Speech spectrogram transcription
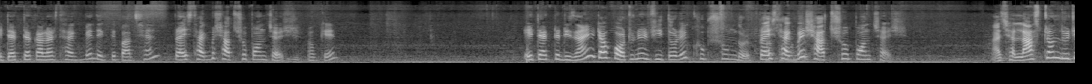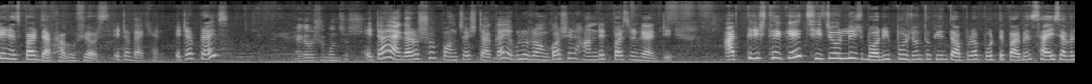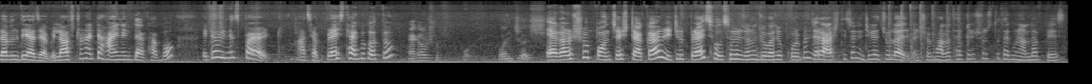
এটা একটা কালার থাকবে দেখতে পাচ্ছেন। প্রাইস থাকবে সাতশো পঞ্চাশ। ওকে এটা একটা ডিজাইন এটাও কটনের ভিতরে খুব সুন্দর। প্রাইস থাকবে সাতশো পঞ্চাশ। আচ্ছা লাস্ট অন দুইটা ইন্সপায়ার দেখাবো ফিয়ার্স এটা দেখেন। এটার প্রাইস এটা এগারোশো পঞ্চাশ টাকা এগুলো রং কষের হান্ড্রেড পার্সেন্ট গ্যারান্টি। আটত্রিশ থেকে ছিচল্লিশ বডি পর্যন্ত কিন্তু আপনারা পড়তে পারবেন সাইজ অ্যাভেলেবেল দেওয়া যাবে। লাস্ট ওনা একটা হাইনেক দেখাবো এটাও ইনস্পায়ার্ড আচ্ছা প্রাইস থাকবে কত? এগারোশো এগারোশো পঞ্চাশ টাকা রিটেল প্রাইস হোলসেলের জন্য যোগাযোগ করবেন। যারা আসতে চান ঠিক আছে চলে আসবেন। সব ভালো থাকবেন সুস্থ থাকবেন আল্লাহ হাফেজ।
